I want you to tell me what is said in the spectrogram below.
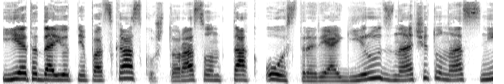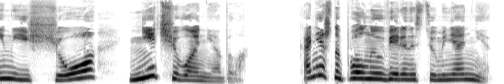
И это дает мне подсказку, что раз он так остро реагирует, значит, у нас с ним еще ничего не было. Конечно, полной уверенности у меня нет.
